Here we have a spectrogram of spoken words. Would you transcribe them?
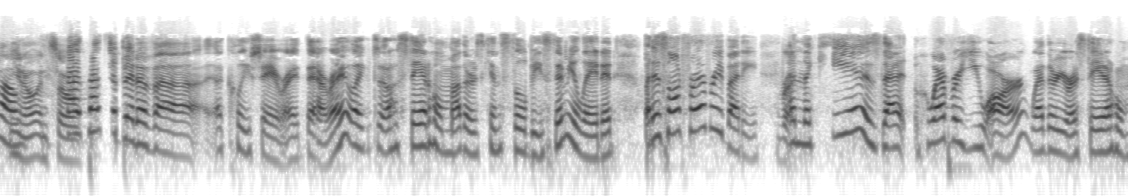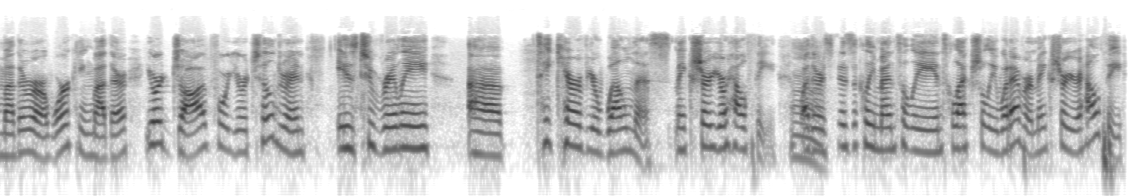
Well, you know and so That, that's a bit of a, a cliche right there, right? Like stay at home mothers can still be stimulated, but it's not for everybody. Right. And the key is that whoever you are, whether you're a stay at home mother or a working mother, your job for your children is to really uh, take care of your wellness. Make sure you're healthy, whether Mm. it's physically, mentally, intellectually, whatever. Make sure you're healthy.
